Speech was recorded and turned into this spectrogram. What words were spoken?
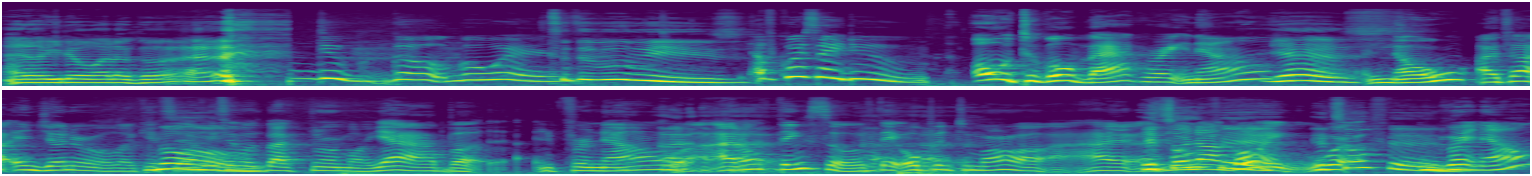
I know you don't want to go. do go go where? To the movies. Of course I do. Oh, to go back right now? Yes. No, I thought in general, like if no. everything was back to normal, yeah. But for now, I, I, I don't think so. If they open tomorrow, I it's we're open. not going. It's we're, open right now.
